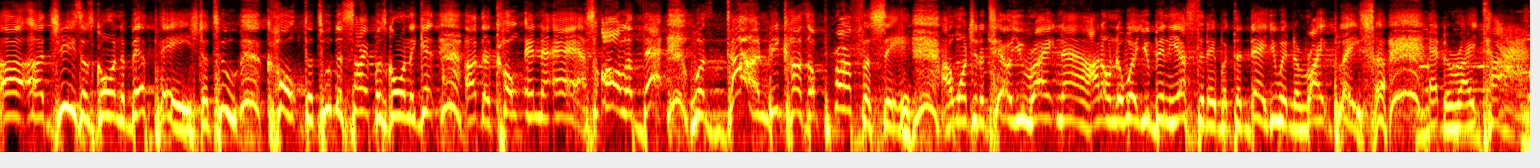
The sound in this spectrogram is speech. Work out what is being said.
uh, Jesus going to Bethphage, the two colt, the two disciples going to get uh, the colt and the ass. All of that was done because of prophecy. I want you to tell you right now. I don't know where you've been yesterday, but today you in the right place uh, at the right time.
